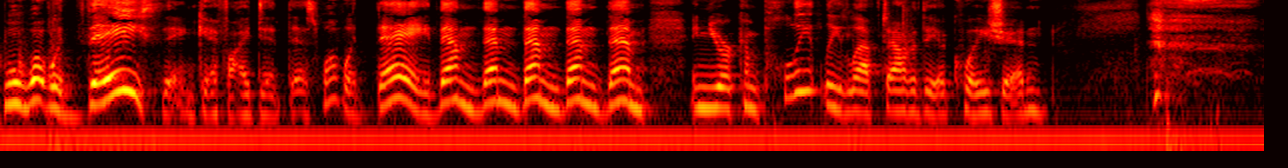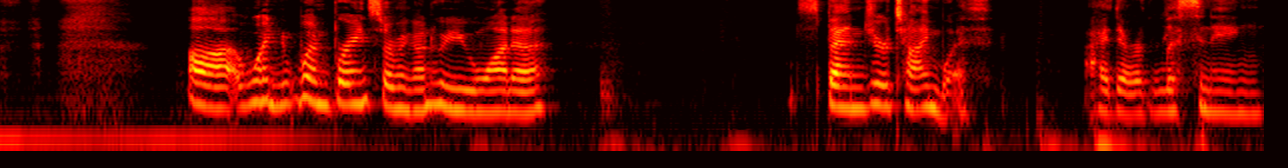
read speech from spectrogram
Well, what would they think if I did this? What would they, them, them, them, them, them? And you're completely left out of the equation. uh, when when brainstorming on who you want to spend your time with, either listening,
